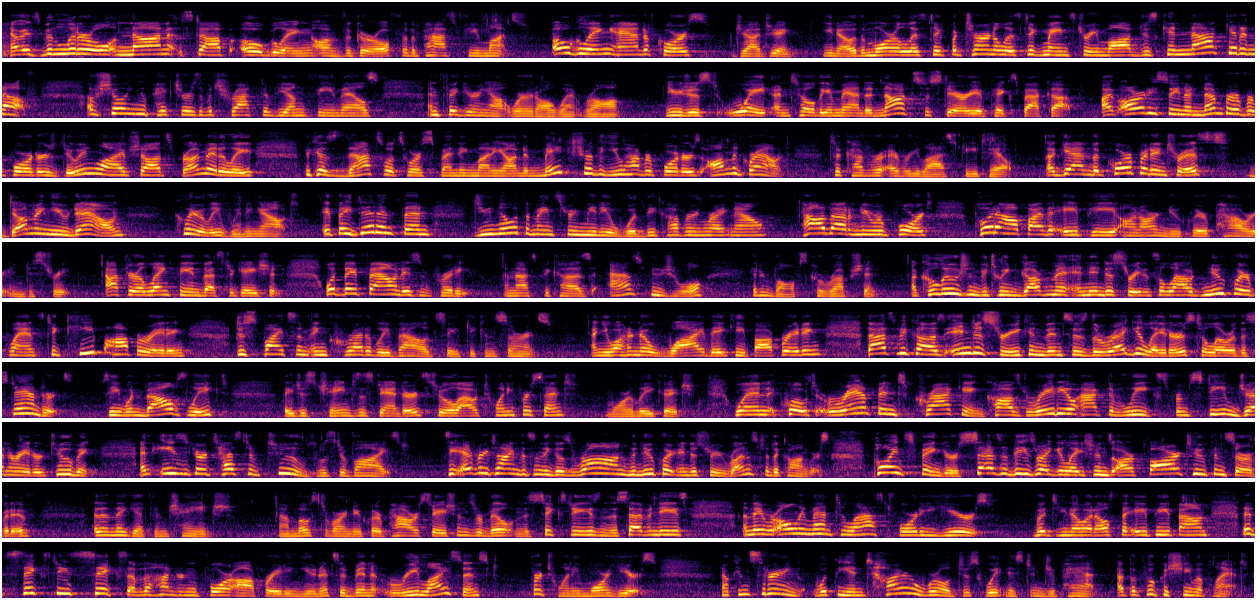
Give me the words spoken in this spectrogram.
Now, it's been literal non-stop ogling of the girl for the past few months. Ogling and, of course, judging. You know, the moralistic, paternalistic mainstream mob just cannot get enough of showing you pictures of attractive young females and figuring out where it all went wrong. You just wait until the Amanda Knox hysteria picks back up. I've already seen a number of reporters doing live shots from Italy because that's what's worth spending money on to make sure that you have reporters on the ground to cover every last detail. Again, the corporate interests dumbing you down clearly winning out. If they didn't, then do you know what the mainstream media would be covering right now? How about a new report put out by the AP on our nuclear power industry? After a lengthy investigation, what they found isn't pretty, and that's because, as usual, it involves corruption. A collusion between government and industry that's allowed nuclear plants to keep operating despite some incredibly valid safety concerns. And you want to know why they keep operating? That's because industry convinces the regulators to lower the standards. See, when valves leaked, they just changed the standards to allow 20% more leakage. When, quote, rampant cracking caused radioactive leaks from steam generator tubing, an easier test of tubes was devised. See, every time that something goes wrong, the nuclear industry runs to the Congress, points fingers, says that these regulations are far too conservative, and then they get them changed. Now, most of our nuclear power stations were built in the 60s and the 70s, and they were only meant to last 40 years. But do you know what else the AP found? That 66 of the 104 operating units have been relicensed for 20 more years. Now, considering what the entire world just witnessed in Japan at the Fukushima plant,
